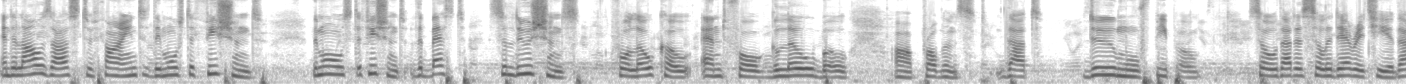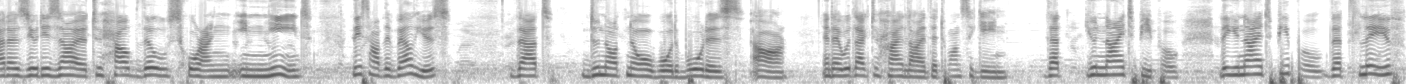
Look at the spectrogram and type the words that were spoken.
and allows us to find the most efficient, the most efficient, the best solutions for local and for global uh, problems that do move people. So that is solidarity, that is your desire to help those who are in need. These are the values that do not know what borders are. And I would like to highlight that once again, that unite people. They unite people that live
